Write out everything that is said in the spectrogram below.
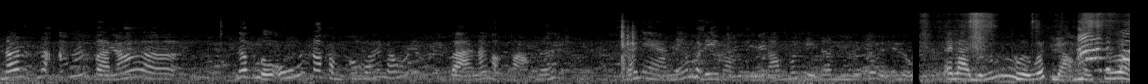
Nó nó ấm và nó à, nó vừa uống nó không có quá nóng và nó ngọt ngọt nữa. Cả nhà nếu mà đi vào mùa đông thì nên có uống rượu. Đây là những người quét dọn ngày xưa.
